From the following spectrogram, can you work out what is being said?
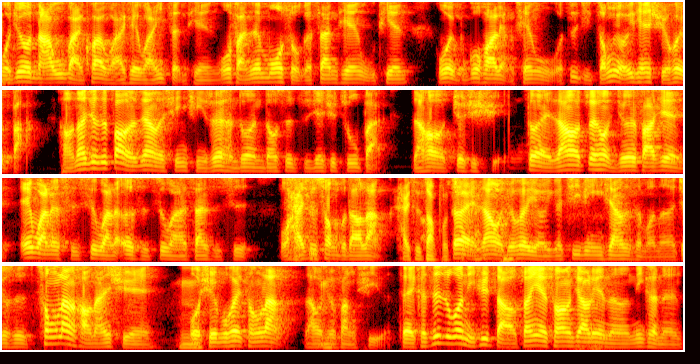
我就拿五百块，我还可以玩一整天。我反正摸索个三天五天，我也不过花两千五，我自己总有一天学会吧。好，那就是抱着这样的心情，所以很多人都是直接去租板，然后就去学。对，然后最后你就会发现，哎，玩了十次，玩了二十次，玩了三十次，我还是冲不到浪，还是涨不起来。对，然后我就会有一个既定印象是什么呢？就是冲浪好难学，我学不会冲浪，然后我就放弃了。对，可是如果你去找专业冲浪教练呢，你可能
